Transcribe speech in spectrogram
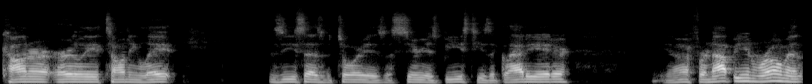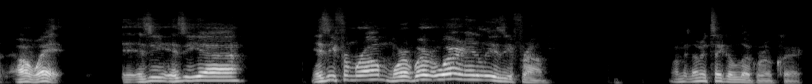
Conor early, Tony late. Z says Vettori is a serious beast. He's a gladiator. You know, for not being Roman. Oh wait, is he? Is he? Uh, is he from Rome? Where, where, where in Italy is he from? Let me let me take a look real quick.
